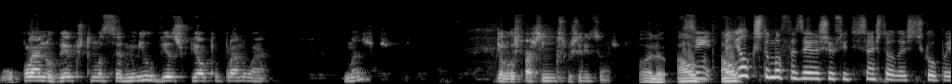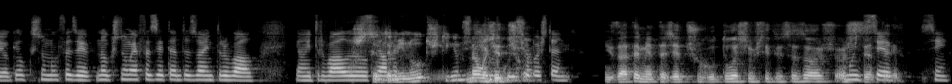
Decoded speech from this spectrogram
o plano B costuma ser mil vezes pior que o plano A. Mas ele hoje faz cinco substituições. Olha, algo, Sim, algo- ele costuma fazer as substituições todas, desculpa, eu que ele costuma fazer. Não costuma é fazer tantas ao intervalo. E ao intervalo Aos ele 60 realmente minutos tínhamos Não, a gente- mexeu bastante. Exatamente, a gente esgotou as substituições aos, aos Muito 60. cedo, sim.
